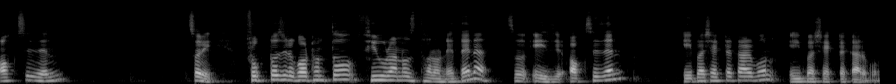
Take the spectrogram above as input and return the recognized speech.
অক্সিজেন সরি ফ্রুক্টোজের গঠন তো ফিউরানোস ধরনের, তাই না? সো এই যে অক্সিজেন, এই পাশে একটা কার্বন, এই পাশে একটা কার্বন।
